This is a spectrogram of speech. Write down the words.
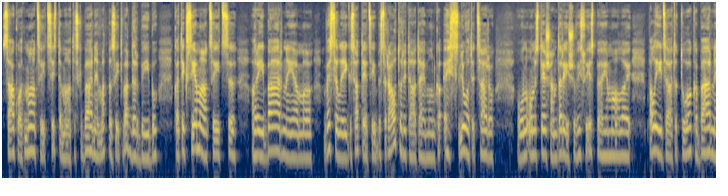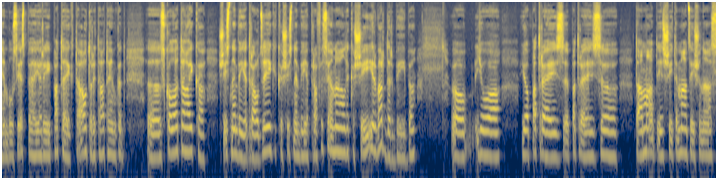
sākot mācīt sistemātiski bērniem atpazīt vardarbību, ka tiks iemācīts arī bērniem veselīgas attiecības ar autoritātēm, un ka es ļoti ceru, un, un es tiešām darīšu visu iespējamo, lai palīdzētu paredzētu to, ka bērniem būs iespēja arī pateikt autoritātēm, kad uh, skolotāji, ka šis nebija draudzīgi, ka šis nebija profesionāli, ka šī ir vardarbība. Uh, jo, jo patreiz, patreiz uh, tā ja šī mācīšanās,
